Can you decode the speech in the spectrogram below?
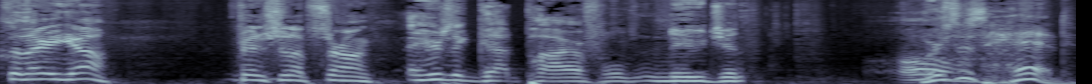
So there you go. Finishing up strong. Here's a gut powerful Nugent. Where's his head?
